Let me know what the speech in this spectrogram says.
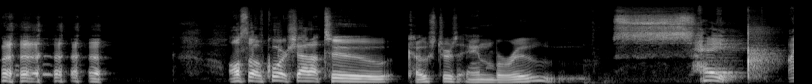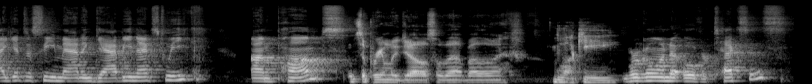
also, of course, shout out to Coasters and Brews. Hey, I get to see Matt and Gabby next week. I'm pumped. I'm supremely jealous of that, by the way. Lucky. We're going to over Texas.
